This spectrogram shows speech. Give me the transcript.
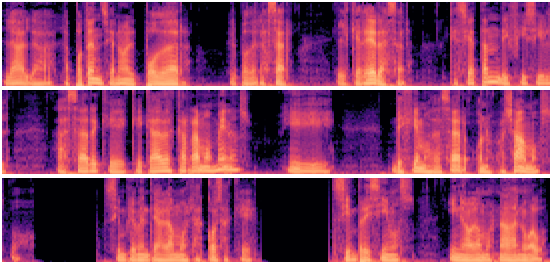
la, la, la potencia, ¿no? el poder, el poder hacer, el querer hacer. Que sea tan difícil hacer que, cada vez carramos menos y dejemos de hacer o nos vayamos o simplemente hagamos las cosas que siempre hicimos y no hagamos nada nuevo.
